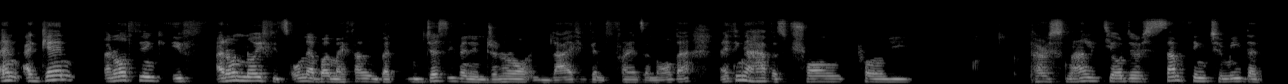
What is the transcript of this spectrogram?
and again i don't think if i don't know if it's only about my family but just even in general in life even friends and all that i think i have a strong probably personality or there's something to me that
